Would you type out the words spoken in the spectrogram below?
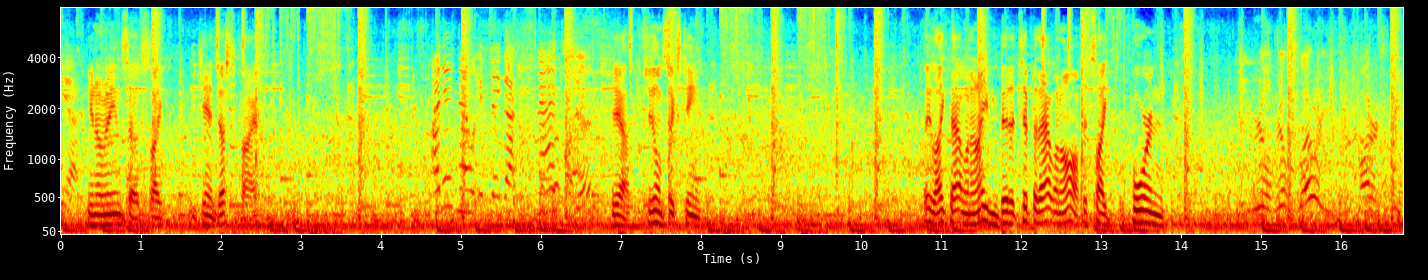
Yeah. You know what I mean? So it's like you can't justify it. Yeah, she's on 16. They like that one. and I even bit a tip of that one off. It's like four and Are you reeling real slow or are you moderate speed?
